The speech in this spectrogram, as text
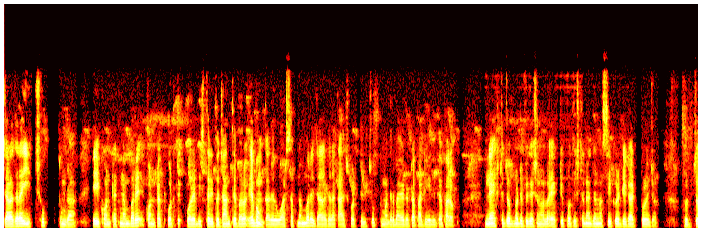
যারা যারা ইচ্ছুক, তোমরা এই কন্ট্যাক্ট নাম্বারে কন্ট্যাক্ট করতে করে বিস্তারিত জানতে পারো এবং তাদের হোয়াটসঅ্যাপ নাম্বারে যারা যারা কাজ করতে ইচ্ছুক, তোমাদের বায়োডাটা পাঠিয়ে দিতে পারো। নেক্সট জব নোটিফিকেশন হলো একটি প্রতিষ্ঠানের জন্য সিকিউরিটি গার্ড প্রয়োজন। তো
